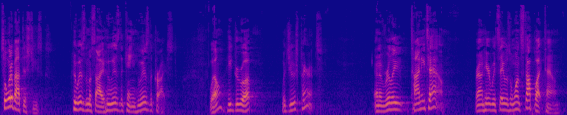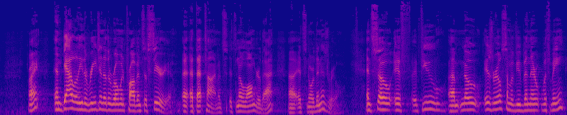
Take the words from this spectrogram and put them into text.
So, what about this Jesus? Who is the Messiah? Who is the King? Who is the Christ? Well, he grew up with Jewish parents in a really tiny town. Around here, we'd say it was a one stoplight town, right? In Galilee, the region of the Roman province of Syria at, at that time. It's, it's no longer that, uh, it's northern Israel. And so, if, if you um, know Israel, some of you have been there with me,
